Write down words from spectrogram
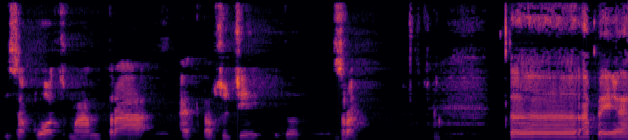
Bisa quotes, mantra, ayat kitab suci itu serah. Eh apa ya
